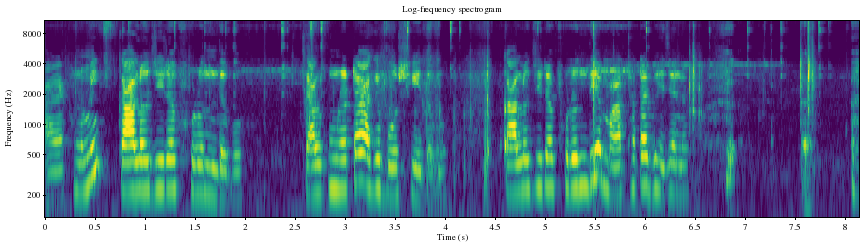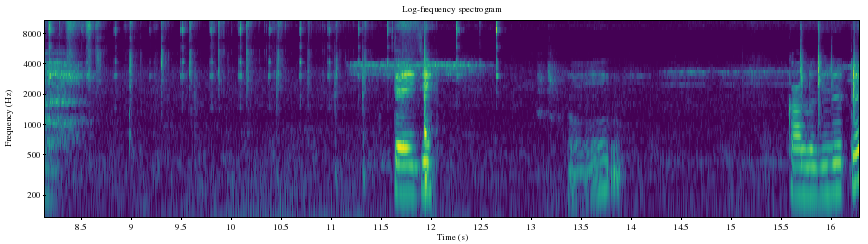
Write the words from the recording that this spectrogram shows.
আর এখন আমি কালো জিরা ফোড়ন দেব। চাল কুমড়োটা আগে বসিয়ে দেব। কালো জিরা ফোড়ন দিয়ে মাথাটা ভেজে নেব। তো এই যে কালো জিরেটা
